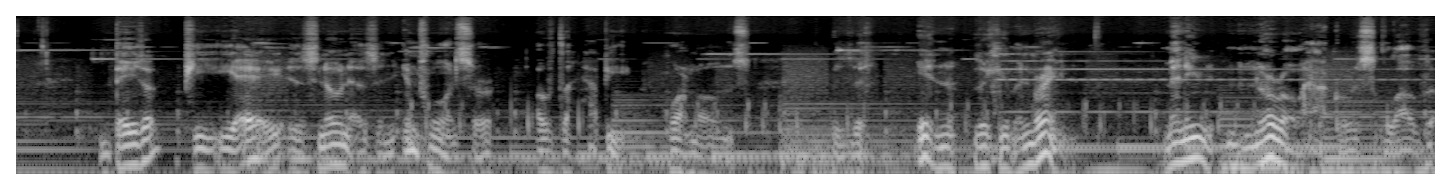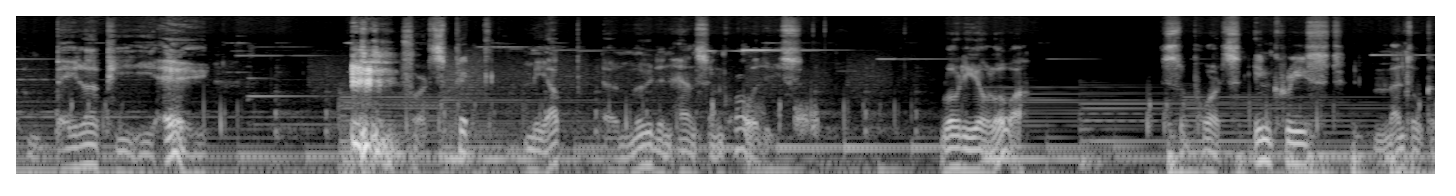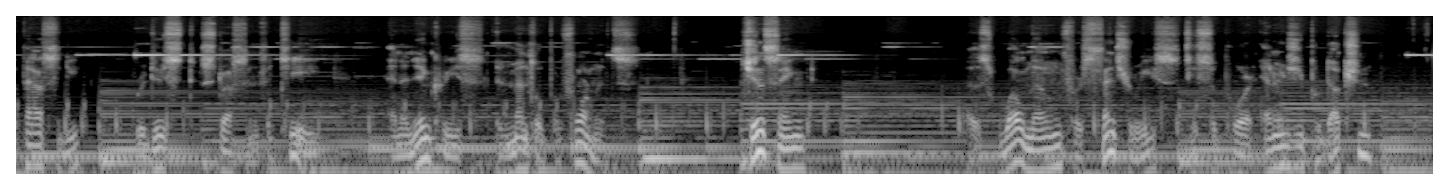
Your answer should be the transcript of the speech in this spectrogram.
Beta PEA is known as an influencer of the happy hormones in the human brain. Many neurohackers love beta PEA for its pick me up and mood enhancing qualities. Rhodiola supports increased mental capacity, reduced stress and fatigue, and an increase in mental performance. Ginseng is well known for centuries to support energy production,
